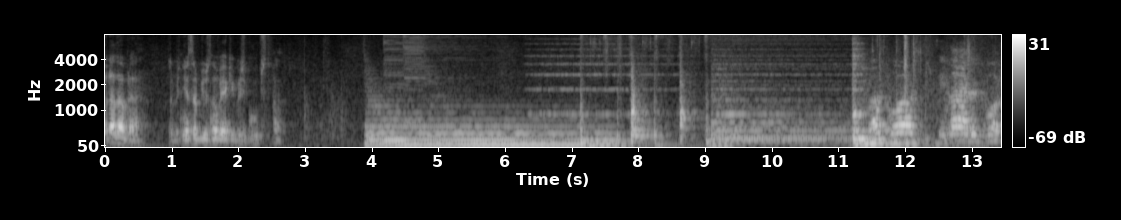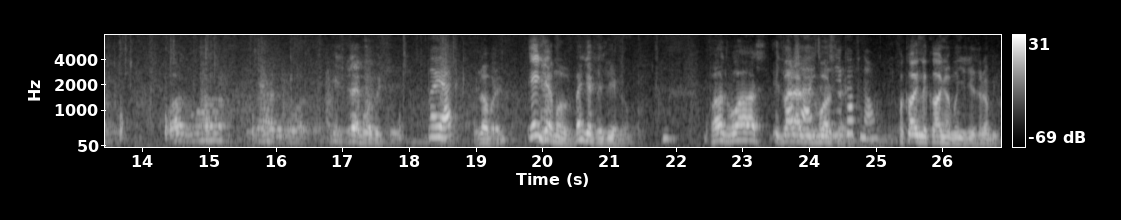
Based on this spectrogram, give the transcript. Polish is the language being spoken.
Dobra, dobra. Żebyś nie zrobił znowu jakiegoś głupstwa. Odwłos i dwa razy z. Odwłos i dwa razy z włosu. I z brzegu wyciąć. No jak? Dobry. Idzie mu, będzie coś z niego. Podwłos i dwa razy z żeby cię nie kopnął. Spokojny koniu, bo nic nie zrobi.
